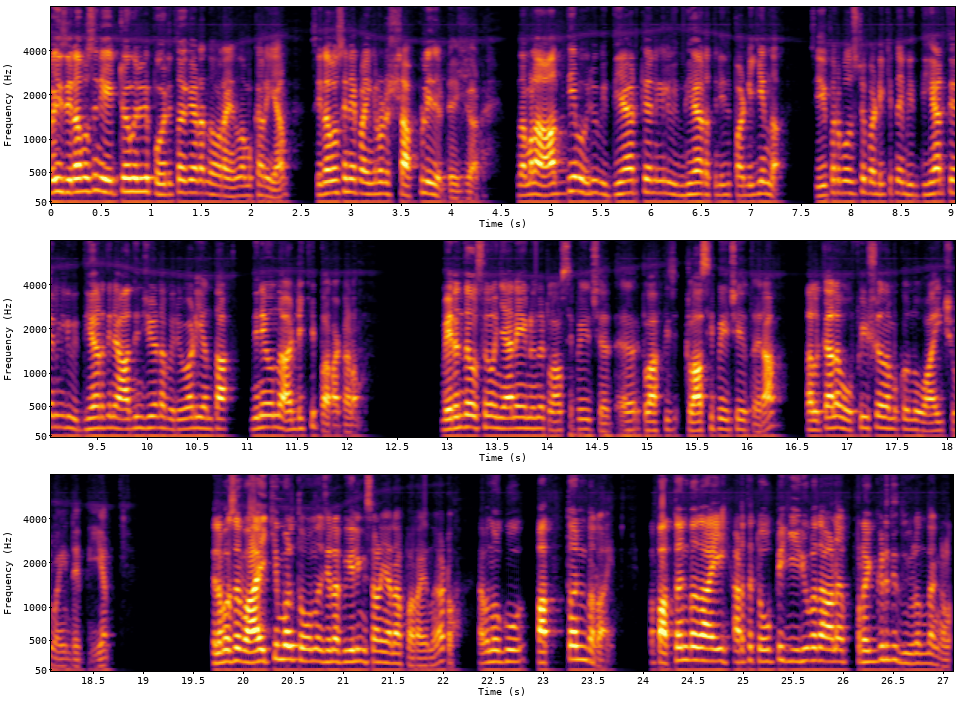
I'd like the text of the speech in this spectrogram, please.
അപ്പൊ ഈ സിലബസിന്റെ ഏറ്റവും വലിയൊരു പൊരുത്തക്കേടെന്ന് പറയുന്നത് നമുക്കറിയാം. സിലബസിനെ ഭയങ്കരമായിട്ട് ഷഫിൾ ചെയ്തിട്ടേക്കുകയാണ് നമ്മൾ ആദ്യം ഒരു വിദ്യാർത്ഥി അല്ലെങ്കിൽ വിദ്യാർത്ഥിനി ഇത് പഠിക്കുന്ന സൂപ്പർ പോസ്റ്റ് പഠിക്കുന്ന വിദ്യാർത്ഥി അല്ലെങ്കിൽ വിദ്യാർത്ഥിനി ആദ്യം ചെയ്യേണ്ട പരിപാടി എന്താ? ഇതിനെ ഒന്ന് അടുക്കി പറക്കണം. വരും ദിവസങ്ങൾ ഞാൻ ഇതിനൊന്ന് ക്ലാസിഫൈ ക്ലാസിഫൈ ചെയ്ത് തരാം. തൽക്കാലം ഒഫീഷ്യൽ നമുക്കൊന്ന് വായിച്ചു വൈൻഡപ്പ് ചെയ്യാം. സിലബസ് വായിക്കുമ്പോൾ തോന്നുന്ന ചില ഫീലിങ്സ് ആണ് ഞാൻ ആ പറയുന്നത് കേട്ടോ. അപ്പൊ നോക്കൂ പത്തൊൻപതായി. അപ്പൊ പത്തൊൻപതായി. അടുത്ത ടോപ്പിക് ഇരുപതാണ് പ്രകൃതി ദുരന്തങ്ങൾ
